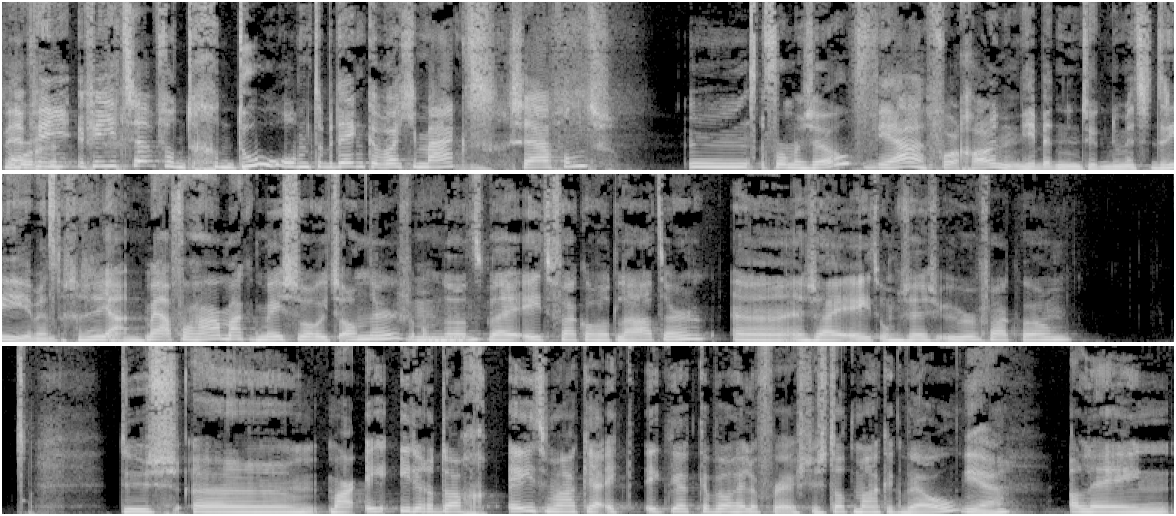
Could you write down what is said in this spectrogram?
En vind, je, vind je het zelf een gedoe om te bedenken wat je maakt s'avonds? Mm, voor mezelf? Ja, voor gewoon. Je bent natuurlijk nu met z'n drie, je bent een gezin. Ja, maar ja, voor haar maak ik meestal wel iets anders. Omdat wij eten vaak al wat later. Eh, en zij eet om zes uur vaak wel. Dus, ehm, maar iedere dag eten maken... Ja, ik, ik, ik heb wel HelloFresh, dus dat maak ik wel. ja. Alleen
